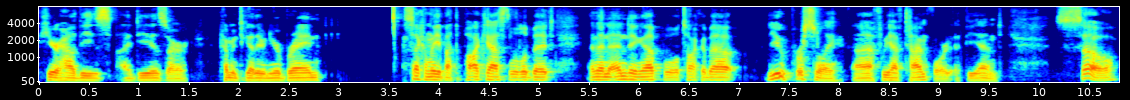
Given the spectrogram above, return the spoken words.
hear how these ideas are coming together in your brain. Secondly, about the podcast a little bit, and then ending up, we'll talk about you personally, uh, if we have time for it at the end. So,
